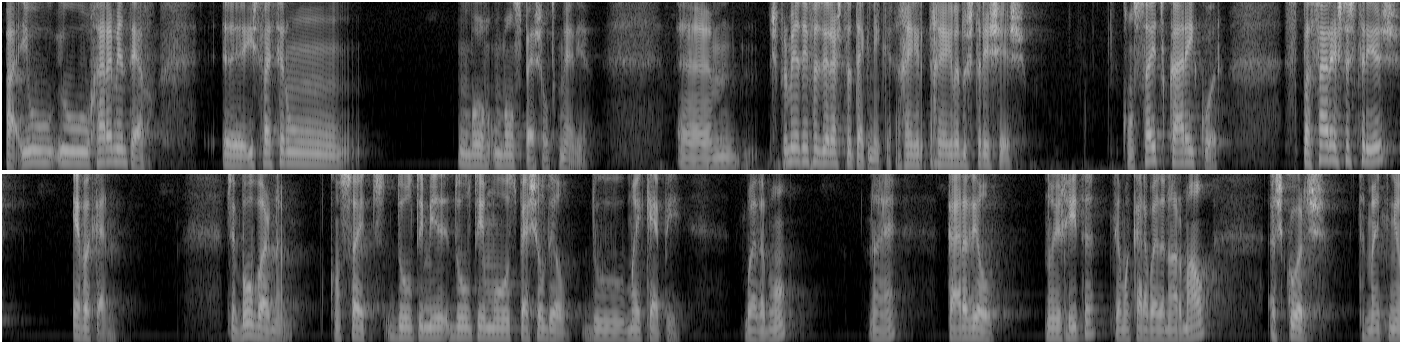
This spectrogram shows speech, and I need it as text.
pá, eu, eu raramente erro. Uh, isto vai ser um, um, bom, um bom special de comédia. Um, experimentem fazer esta técnica, a regra, regra dos três Cs. Conceito, cara e cor. Se passar estas três, é bacana. Por exemplo, Bo Burnham, conceito do último, do último special dele, do Make Happy. Boeda bom, não é? Cara dele não irrita, tem uma cara boeda normal. As cores também tinha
